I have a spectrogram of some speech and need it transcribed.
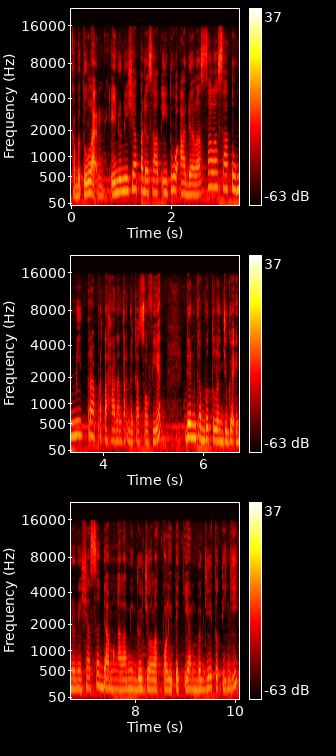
Kebetulan, Indonesia pada saat itu adalah salah satu mitra pertahanan terdekat Soviet dan kebetulan juga Indonesia sedang mengalami gejolak politik yang begitu tinggi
